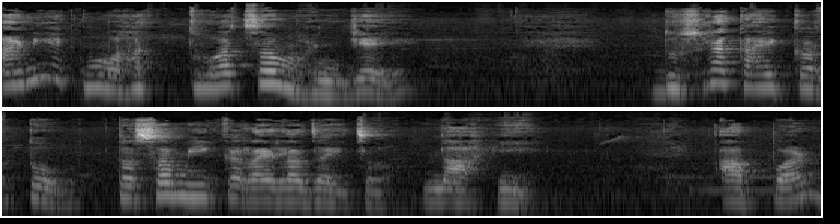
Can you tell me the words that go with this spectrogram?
आणि एक महत्त्वाचं म्हणजे दुसरा काय करतो तसं मी करायला जायचं नाही. आपण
